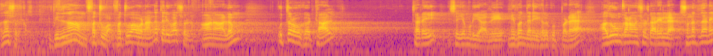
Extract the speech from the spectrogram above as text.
அதான் சுருக்கம். இப்போ இதுதான் ஃபத்துவா ஃபத்துவாவை நாங்கள் தெளிவாக சொல்லணும். ஆனாலும் உத்தரவு கேட்டால் தடை செய்ய முடியாது நிபந்தனைகளுக்கு உட்பட அதுவும் கணவன் சொல்லிட்டார் இல்லை சுண்ணத்து தானே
